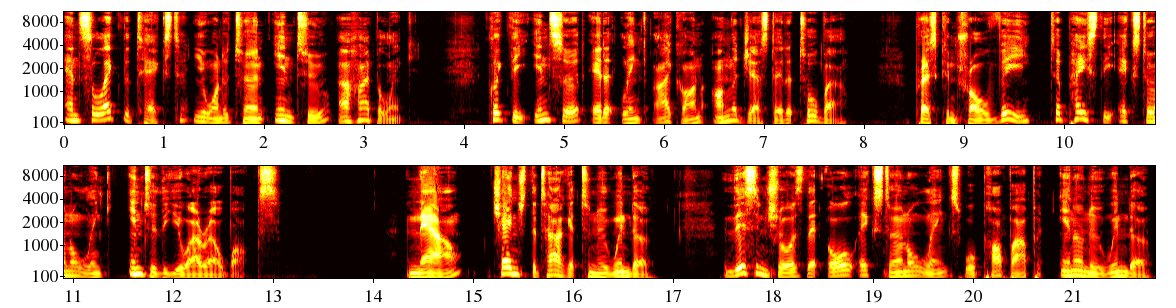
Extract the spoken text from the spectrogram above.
and select the text you want to turn into a hyperlink. Click the Insert Edit Link icon on the Just Edit toolbar. Press Ctrl V to paste the external link into the URL box. Now, change the target to New Window. This ensures that all external links will pop up in a new window.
